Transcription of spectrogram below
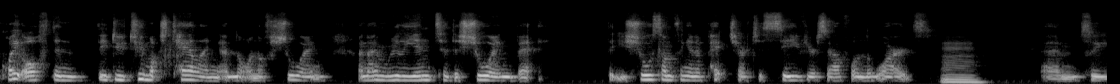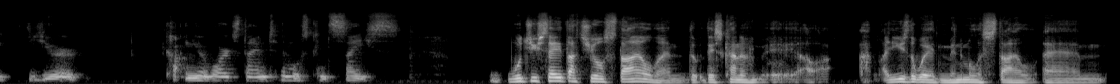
quite often they do too much telling and not enough showing. And I'm really into the showing bit that you show something in a picture to save yourself on the words. Mm. Um, so you, you're cutting your words down to the most concise would you say that's your style then? This kind of, uh, I use the word minimalist style. Um,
